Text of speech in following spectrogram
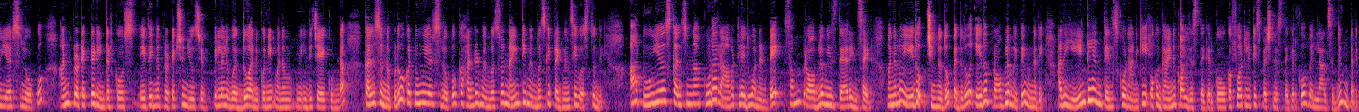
ఇయర్స్ లోపు అన్ప్రొటెక్టెడ్ ఇంటర్ కోర్స్ ఏదైనా ప్రొటెక్షన్ యూజ్ చే పిల్లలు వద్దు అనుకొని మనం ఇది చేయకుండా కలిసి ఉన్నప్పుడు ఒక టూ ఇయర్స్ లోపు ఒక హండ్రెడ్ మెంబర్స్లో నైంటీ మెంబర్స్కి ప్రెగ్నెన్సీ వస్తుంది. ఆ టూ ఇయర్స్ కలిసున్నా కూడా రావట్లేదు అని అంటే some problem is there inside మనలో ఏదో చిన్నదో పెద్దదో ఏదో ప్రాబ్లం అయితే ఉన్నది. అది ఏంటి అని తెలుసుకోవడానికి ఒక గైనకాలజిస్ట్ దగ్గరకో ఒక ఫర్టిలిటీ స్పెషలిస్ట్ దగ్గరకో వెళ్ళాల్సింది ఉంటుంది.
